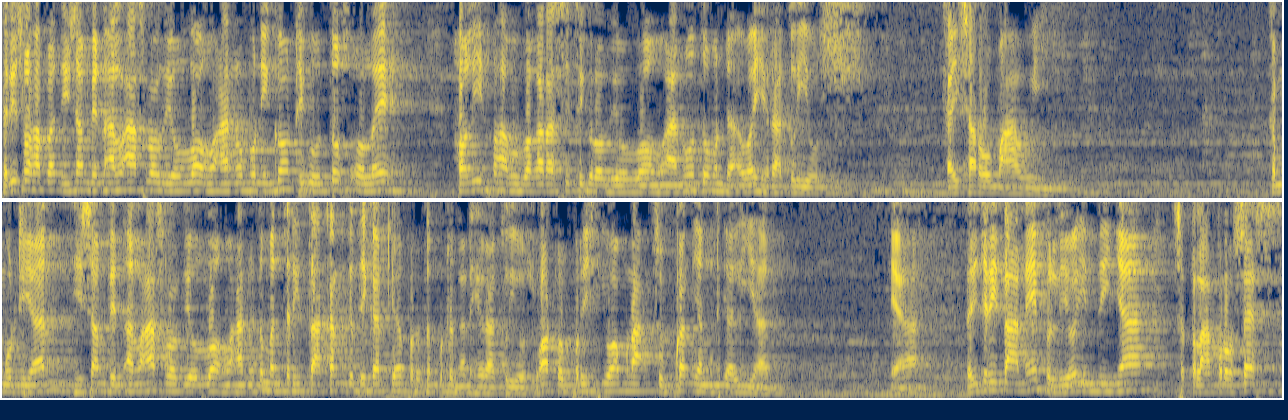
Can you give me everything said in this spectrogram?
Jadi sahabat Hisam bin Al As radhiyallahu anhu menika diutus oleh Khalifah Abu Bakar Siddiq radhiyallahu anhu untuk mendakwai Heraklius Kaisar Romawi. Kemudian Hisam bin Al-As radhiyallahu anhu itu menceritakan ketika dia bertemu dengan Heraklius, ada peristiwa menakjubkan yang dia lihat. Ya. Dari ceritanya beliau intinya setelah proses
